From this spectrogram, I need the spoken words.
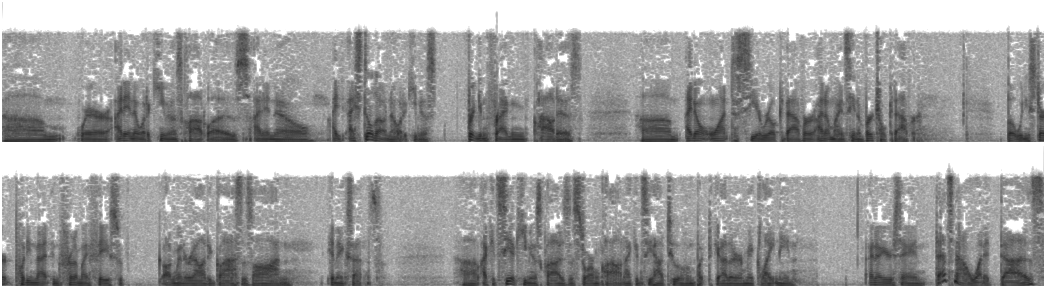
um, where I didn't know what a Cumulus cloud was. I didn't know. I, I still don't know what a Cumulus friggin' fragging cloud is. Um, I don't want to see a real cadaver. I don't mind seeing a virtual cadaver. But when you start putting that in front of my face with augmented reality glasses on, it makes sense. Uh, I could see a cumulus cloud as a storm cloud. I can see how two of them put together make lightning. I know you're saying, that's not what it does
